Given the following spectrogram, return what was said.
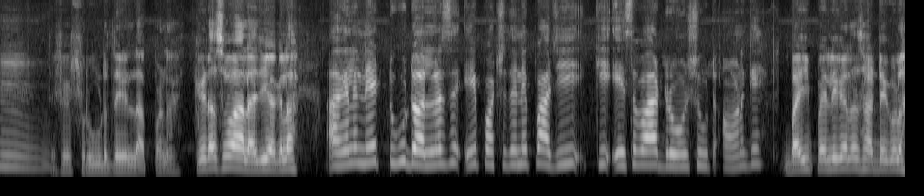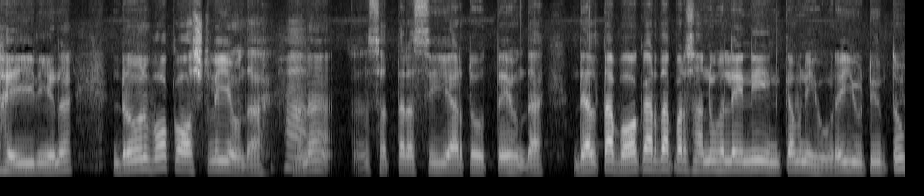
ਹੂੰ। ਤੇ ਫਿਰ ਫਰੂਟ ਦੇਣ ਲੱਪਣਾ ਕਿਹੜਾ ਸਵਾਲ ਹੈ ਜੀ ਅਗਲਾ? ਅਗਲੇ ਨੇ 2 ਡਾਲਰਸ ਇਹ ਪੁੱਛਦੇ ਨੇ ਭਾਜੀ ਕਿ ਇਸ ਵਾਰ ਡਰੋਨ ਸ਼ੂਟ ਆਉਣਗੇ? ਬਾਈ ਪਹਿਲੀ ਗੱਲ ਤਾਂ ਸਾਡੇ ਕੋਲ ਹੈ ਹੀ ਨਹੀਂ ਹੈ ਨਾ ਡਰੋਨ ਬਹੁਤ ਕਾਸਟਲੀ ਆਉਂਦਾ ਹਨਾ? 70 80 ਹਜ਼ਾਰ ਤੋਂ ਉੱਤੇ ਹੁੰਦਾ। ਦਿਲ ਤਾਂ ਬਹੁਤ ਕਰਦਾ ਪਰ ਸਾਨੂੰ ਹੱਲੇ ਇੰਨੀ ਇਨਕਮ ਨਹੀਂ ਹੋ ਰਹੀ YouTube ਤੋਂ।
